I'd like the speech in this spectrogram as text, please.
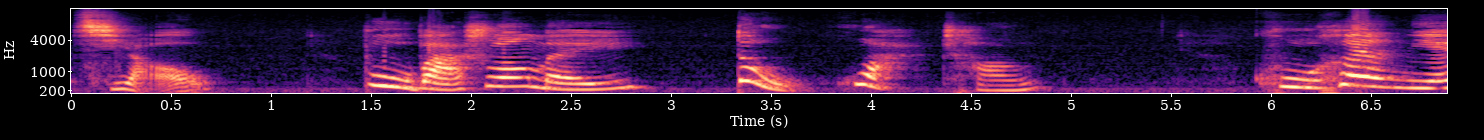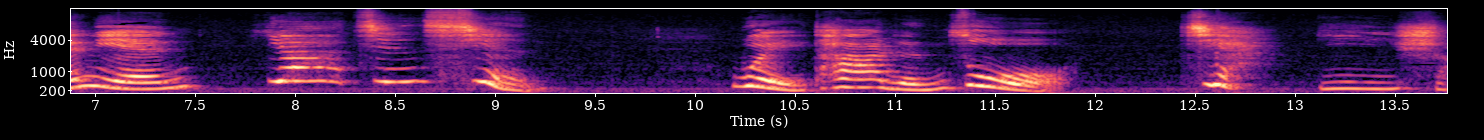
巧，不把双眉斗画长。苦恨年年压金线，为他人做嫁衣裳。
